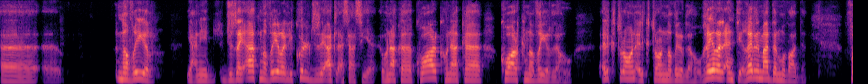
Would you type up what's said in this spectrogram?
آه، آه، نظير يعني جزيئات نظيرة لكل الجزيئات الأساسية. هناك كوارك هناك كوارك نظير له. الكترون الكترون نظير له. غير ال anti غير المادة المضادة. ف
